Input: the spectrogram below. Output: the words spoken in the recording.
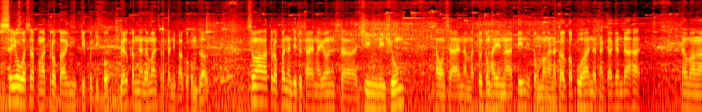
Sayo, what's up mga tropang Kiko Kiko? Welcome na naman sa panibago kong vlog. So mga katropa, nandito tayo ngayon sa gymnasium na kung saan na matutunghayan natin itong mga nagkakapuhan at nagkagandahan ng mga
